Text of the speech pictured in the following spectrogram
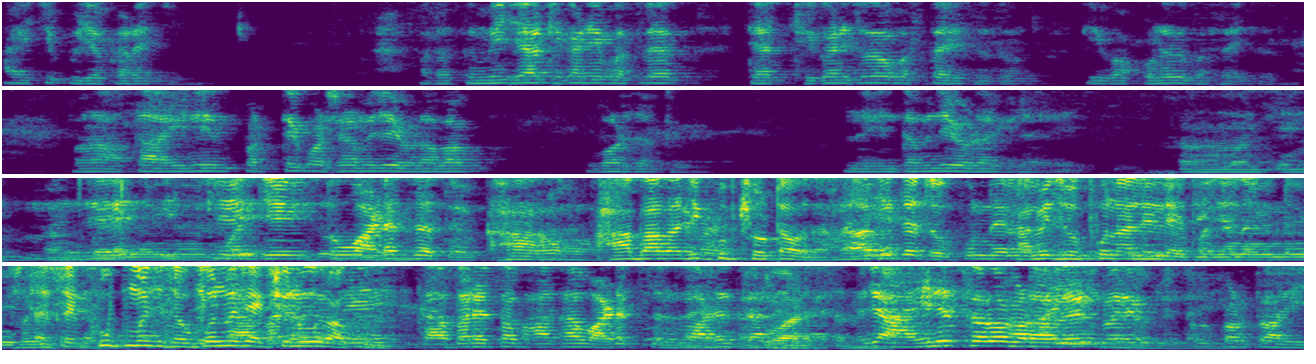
आईची पूजा करायची. आता तुम्ही ज्या ठिकाणी बसल्यात त्या ठिकाणी सुद्धा बसता येत नव्हतं की वाकूनच बसायचं. पण आता आईने प्रत्येक वर्षाला म्हणजे एवढा भाग वर जातो आणि यंदा म्हणजे एवढा गेला आहे. म्हणजे इतके म्हणजे तो वाढत जातोय. हा हा भाग आधी खूप छोटा होता. आम्ही तर झोपून आम्ही झोपून आलेले आहे म्हणजे असे खूप म्हणजे झोपून म्हणजे ऍक्च्युअली वाकून. गाभाऱ्याचा भाग हा वाढत चालला वाढत. म्हणजे आईनेच सर्व घडवले. करतो आई.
